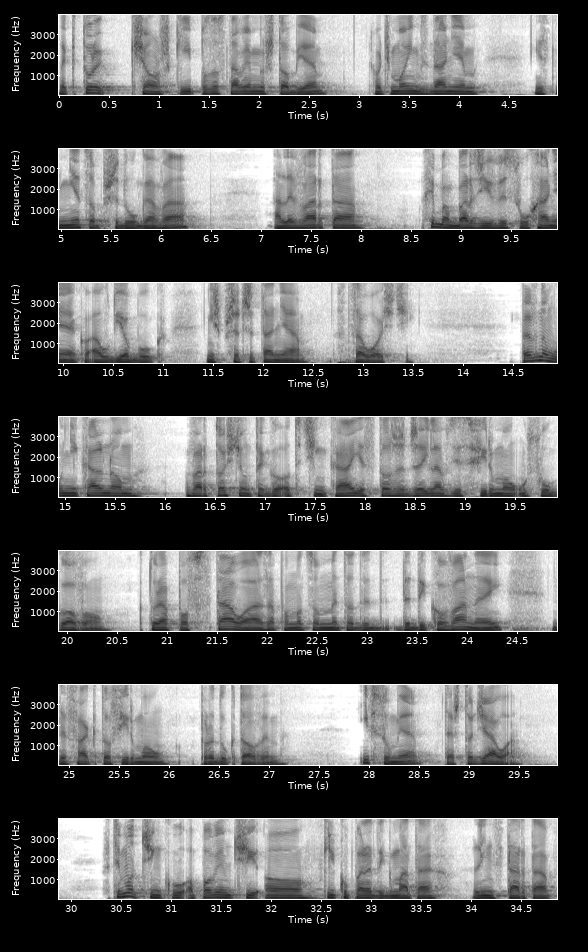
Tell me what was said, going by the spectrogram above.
Lektury książki pozostawiam już Tobie, choć moim zdaniem jest nieco przydługawa, ale warta chyba bardziej wysłuchania jako audiobook niż przeczytania w całości. Pewną unikalną wartością tego odcinka jest to, że JLabs jest firmą usługową, która powstała za pomocą metody dedykowanej de facto firmą produktowym. I w sumie też to działa. W tym odcinku opowiem Ci o kilku paradygmatach Lean Startup,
